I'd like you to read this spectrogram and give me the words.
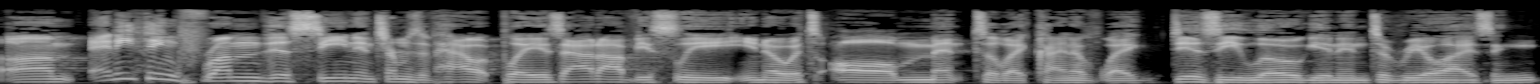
Um, anything from this scene in terms of how it plays out? Obviously, you know, it's all meant to like kind of like dizzy Logan into realizing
